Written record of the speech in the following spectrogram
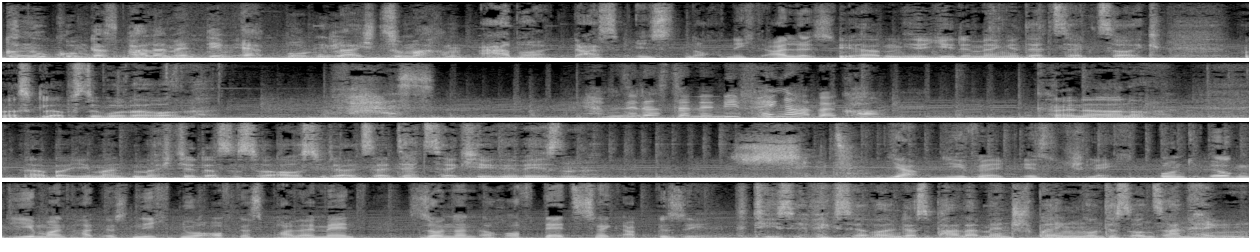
Genug, um das Parlament dem Erdboden gleichzumachen. Aber das ist noch nicht alles. Wir haben hier jede Menge DedSec-Zeug. Was glaubst du wohl warum? Was? Wie haben Sie das denn in die Finger bekommen? Keine Ahnung. Aber jemand möchte, dass es so aussieht, als sei DedSec hier gewesen. Shit. Ja, die Welt ist schlecht. Und irgendjemand hat es nicht nur auf das Parlament, sondern auch auf DedSec abgesehen. Diese Wichser wollen das Parlament sprengen und es uns anhängen.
